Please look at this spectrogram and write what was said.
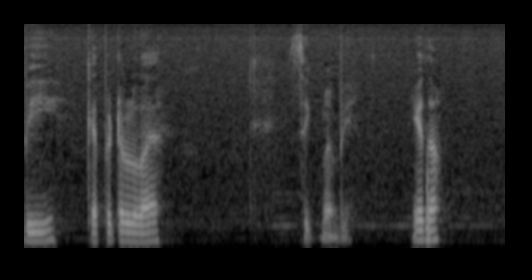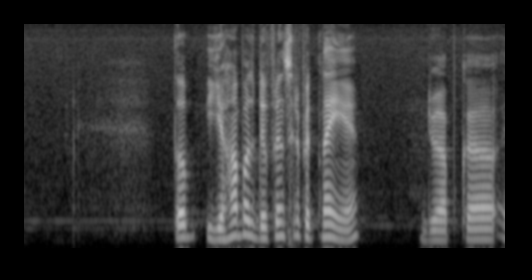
B capital Y sigma B ये था। तो यहाँ पर डिफरेंस सिर्फ़ इतना ही है जो आपका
